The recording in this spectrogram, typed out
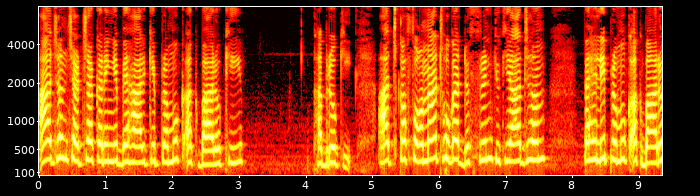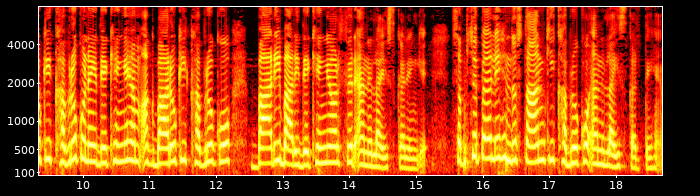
आज हम चर्चा करेंगे बिहार के प्रमुख अखबारों की खबरों की। आज का फॉर्मेट होगा डिफरेंट क्योंकि आज हम पहले प्रमुख अखबारों की खबरों को नहीं देखेंगे हम अखबारों की खबरों को बारी बारी देखेंगे और फिर एनालाइज करेंगे। सबसे पहले हिंदुस्तान की खबरों को एनालाइज करते हैं।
